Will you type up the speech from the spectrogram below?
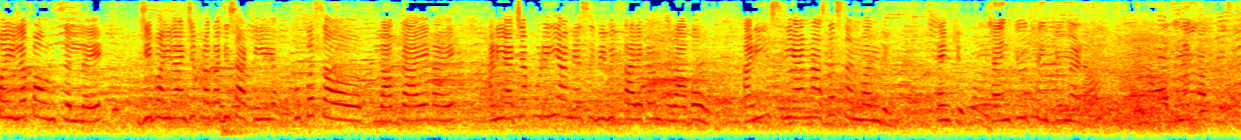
पहिलं पाऊल उचललं आहे जी महिलांच्या प्रगतीसाठी खूपच लाभदायक आहे. आणि याच्या पुढेही आम्ही असे विविध कार्यक्रम राबवू आणि स्त्रियांना असा सन्मान देऊ. थँक्यू थँक्यू थँक्यू मॅडम अजून एक बोला.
